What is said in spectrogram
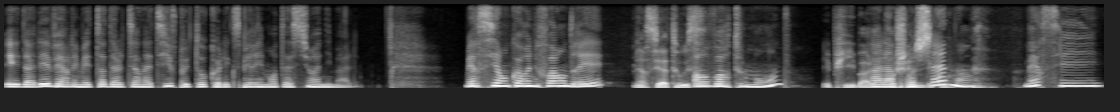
et d'aller vers les méthodes alternatives plutôt que l'expérimentation animale. Merci encore une fois, André. Merci à tous. Au revoir tout le monde. Et puis, bah, à à la prochaine. Merci.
